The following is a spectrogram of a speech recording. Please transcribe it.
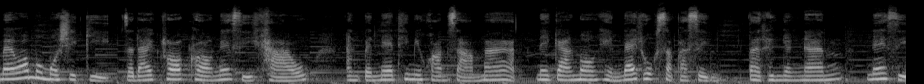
แม้ว่าโมโมชิกิจะได้ครอบครองเนตรสีขาว อันเป็นเนตรที่มีความสามารถ ในการมองเห็นได้ทุกสรรพสิ่ง แต่ถึงอย่างนั้น เนตรสี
